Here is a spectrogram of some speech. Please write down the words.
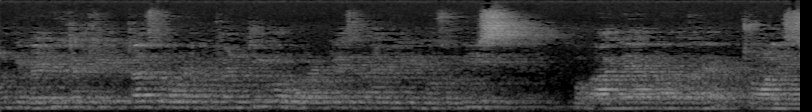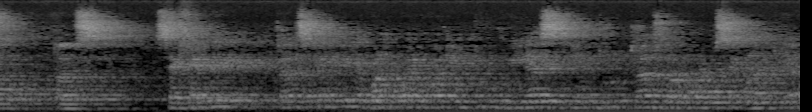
उनकी वैल्यू जबकि ट्रांसफ़र वोल्ट की ट्वेंटी और वोल्टेज में मिली दो सौ बीस तो आ गया बराबर है चौवालीस सौ टन्स सेकेंडरी टन्स के लिए one point one into B S into turns per volt से गुणा किया।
